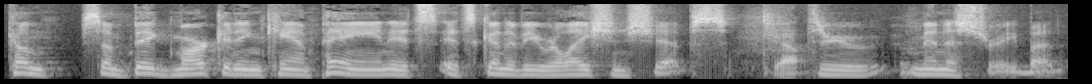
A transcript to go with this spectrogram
come some big marketing campaign. It's it's going to be relationships yep. through ministry. But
